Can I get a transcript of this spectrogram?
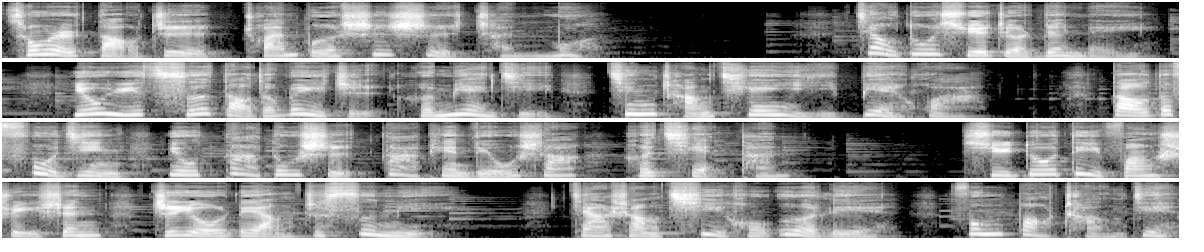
从而导致船舶失事沉没。较多学者认为，由于此岛的位置和面积经常迁移变化，岛的附近又大都是大片流沙和浅滩，许多地方水深只有两至四米。加上气候恶劣，风暴常见，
